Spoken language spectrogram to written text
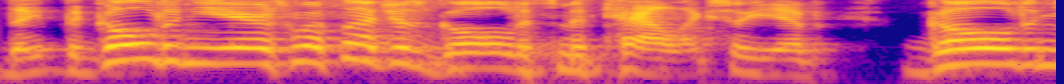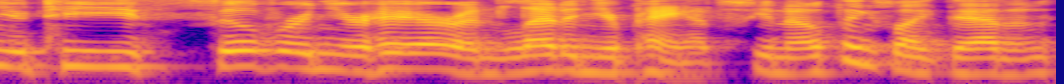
the the golden years. Well, it's not just gold; it's metallic. So you have gold in your teeth, silver in your hair, and lead in your pants. You know, things like that, and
